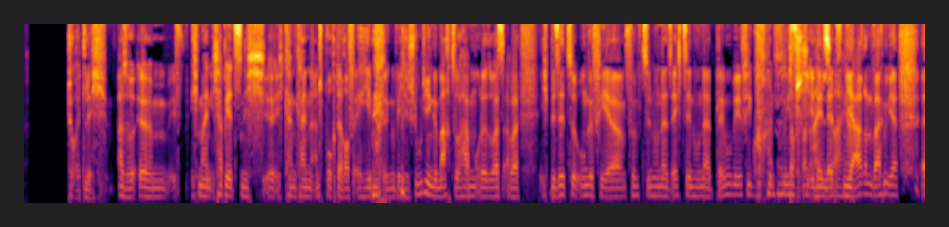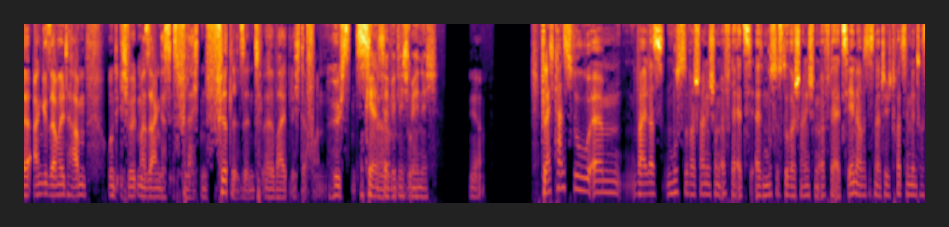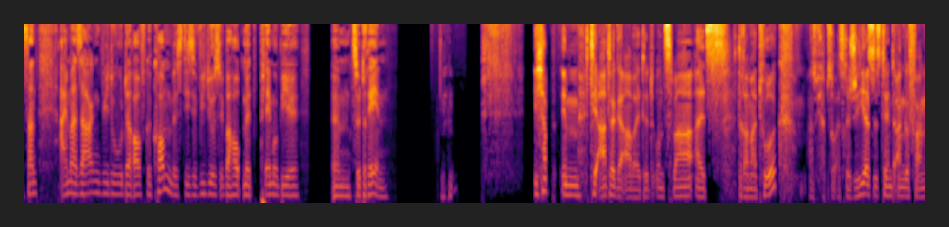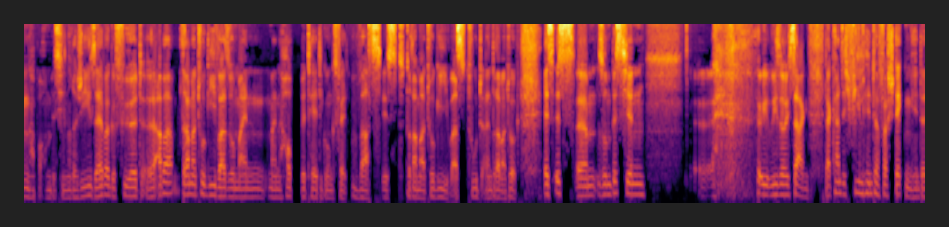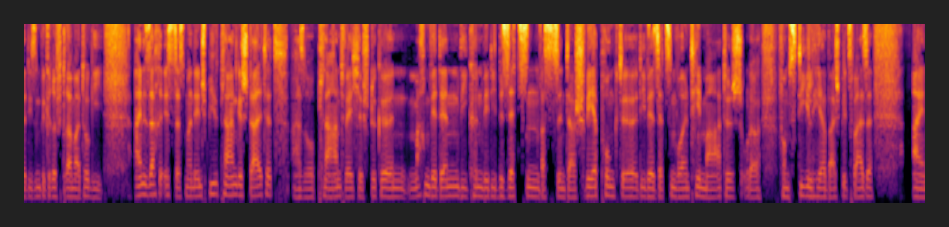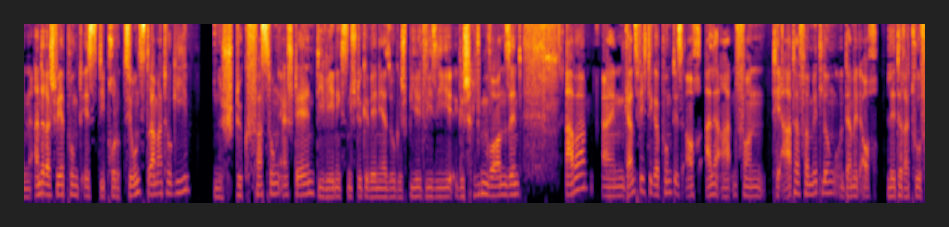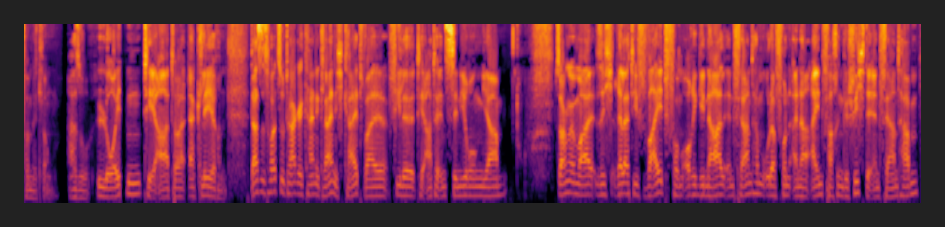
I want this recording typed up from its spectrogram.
Deutlich. Also ähm, ich, ich meine, ich habe jetzt nicht, äh, ich kann keinen Anspruch darauf erheben, irgendwelche Studien gemacht zu haben oder sowas, aber ich besitze ungefähr 1500, 1600 Playmobil-Figuren, die sich in den letzten ja. Jahren weil wir äh, angesammelt haben. Und ich würde mal sagen, das ist vielleicht ein Viertel sind äh, weiblich davon, höchstens. Okay, das ist ja ähm, wirklich so. wenig. Ja. Vielleicht kannst du, ähm, weil das musst du wahrscheinlich schon öfter also musstest du wahrscheinlich schon öfter erzählen, aber es ist natürlich trotzdem interessant, einmal sagen, wie du darauf gekommen bist, diese Videos überhaupt mit Playmobil ähm, zu drehen. Ich habe im Theater gearbeitet und zwar als Dramaturg. Also ich habe so als Regieassistent angefangen, habe auch ein bisschen Regie selber geführt, äh, aber Dramaturgie war so mein mein Hauptbetätigungsfeld. Was ist Dramaturgie? Was tut ein Dramaturg? Es ist ähm, so ein bisschen äh, wie soll ich sagen, da kann sich viel hinter verstecken, hinter diesem Begriff Dramaturgie. Eine Sache ist, dass man den Spielplan gestaltet, also plant, welche Stücke machen wir denn, wie können wir die besetzen, was sind da Schwerpunkte, die wir setzen wollen, thematisch oder vom Stil her beispielsweise. Ein anderer Schwerpunkt ist die Produktionsdramaturgie eine Stückfassung erstellen. Die wenigsten Stücke werden ja so gespielt, wie sie geschrieben worden sind. Aber ein ganz wichtiger Punkt ist auch alle Arten von Theatervermittlung und damit auch Literaturvermittlung. Also Leuten Theater erklären. Das ist heutzutage keine Kleinigkeit, weil viele Theaterinszenierungen ja sagen wir mal, sich relativ weit vom Original entfernt haben oder von einer einfachen Geschichte entfernt haben.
